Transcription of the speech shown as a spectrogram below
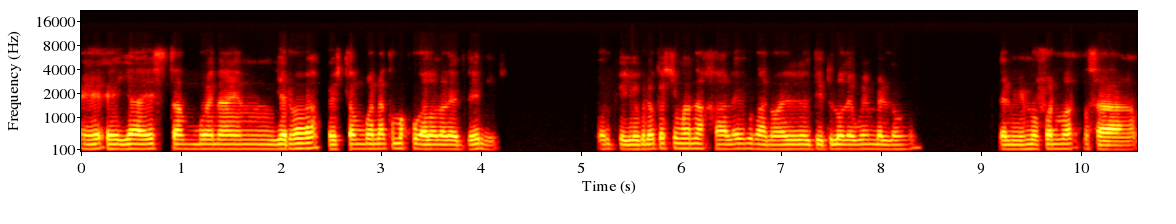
eh, ella es tan buena en hierba, pues tan buena como jugadora de tenis. Porque yo creo que Simona Halep ganó el título de Wimbledon del mismo forma, o sea,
